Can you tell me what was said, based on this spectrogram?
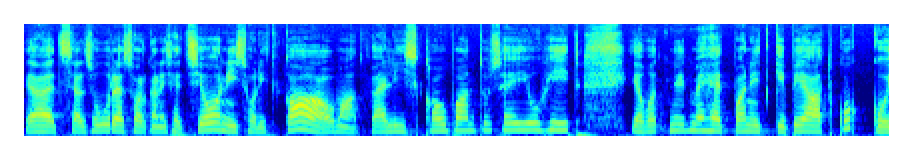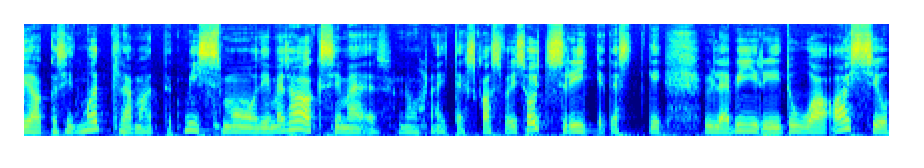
ja et seal suures organisatsioonis olid ka omad väliskaubanduse juhid. Ja vot nüüd mehed panidki pead kokku ja hakkasid mõtlema, et, et mismoodi me saaksime noh, näiteks kas või sotsriikidestki üle piiri tuua asju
